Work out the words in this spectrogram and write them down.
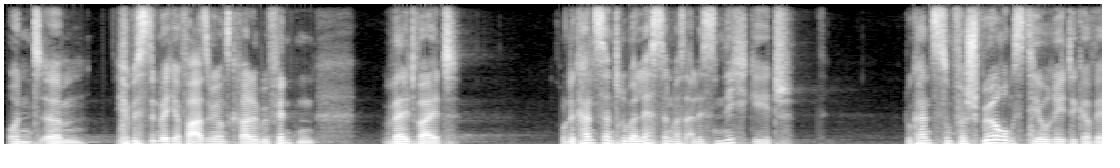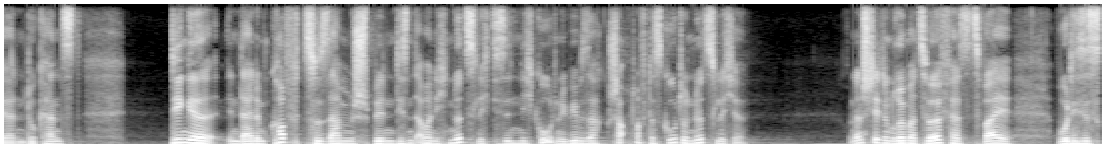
Und ähm, ihr wisst, in welcher Phase wir uns gerade befinden, weltweit. Und du kannst dann drüber lästern, was alles nicht geht. Du kannst zum Verschwörungstheoretiker werden. Du kannst Dinge in deinem Kopf zusammenspinnen, die sind aber nicht nützlich, die sind nicht gut. Und die Bibel sagt, schaut auf das Gute und Nützliche. Und dann steht in Römer 12, Vers 2, wo, dieses,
